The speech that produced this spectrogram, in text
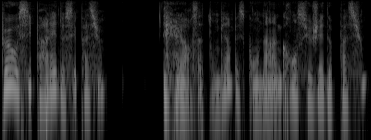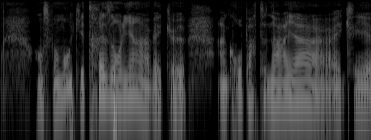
peut aussi parler de ses passions. alors ça tombe bien parce qu'on a un grand sujet de passion en ce moment qui est très en lien avec un gros partenariat avec les,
